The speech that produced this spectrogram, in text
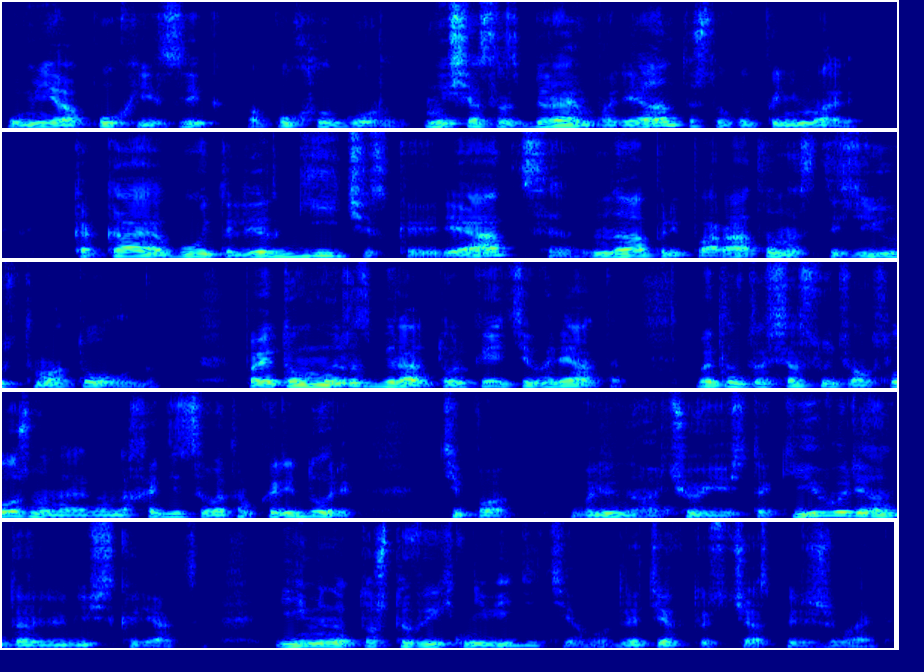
У меня опух язык, опухло горло. Мы сейчас разбираем варианты, чтобы вы понимали, какая будет аллергическая реакция на препарат анестезию стоматолога. Поэтому мы разбираем только эти варианты. В этом-то вся суть. Вам сложно, наверное, находиться в этом коридоре. Типа, блин, а что, есть такие варианты аллергической реакции? И именно то, что вы их не видите, вот для тех, кто сейчас переживает,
